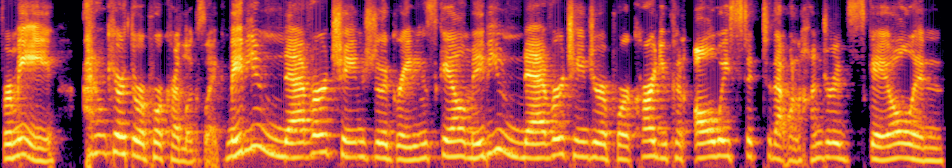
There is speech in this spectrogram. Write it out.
for me, I don't care what the report card looks like. Maybe you never changed the grading scale. Maybe you never change your report card. You can always stick to that 100 scale in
